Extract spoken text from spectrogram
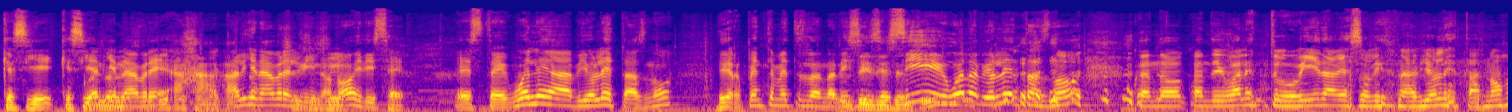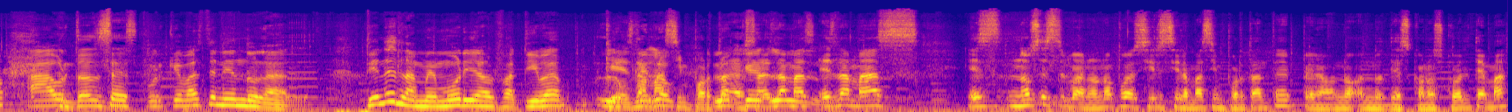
que si, que si alguien abre, ajá, alguien abre el Sí, sí, vino, sí. ¿no? Y dice, este, huele a violetas, ¿no? Y de repente metes la nariz y Sí, dices, sí, sí. huele a violetas, ¿no? cuando, cuando igual en tu vida habías olido una violeta, ¿no? Ah, Entonces, Porque vas teniendo la. Tienes la memoria olfativa. que lo es la más importante, o sea, es la más, es la más, es, no sé, si- bueno, no puedo decir si la más importante, pero no, no desconozco el tema,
